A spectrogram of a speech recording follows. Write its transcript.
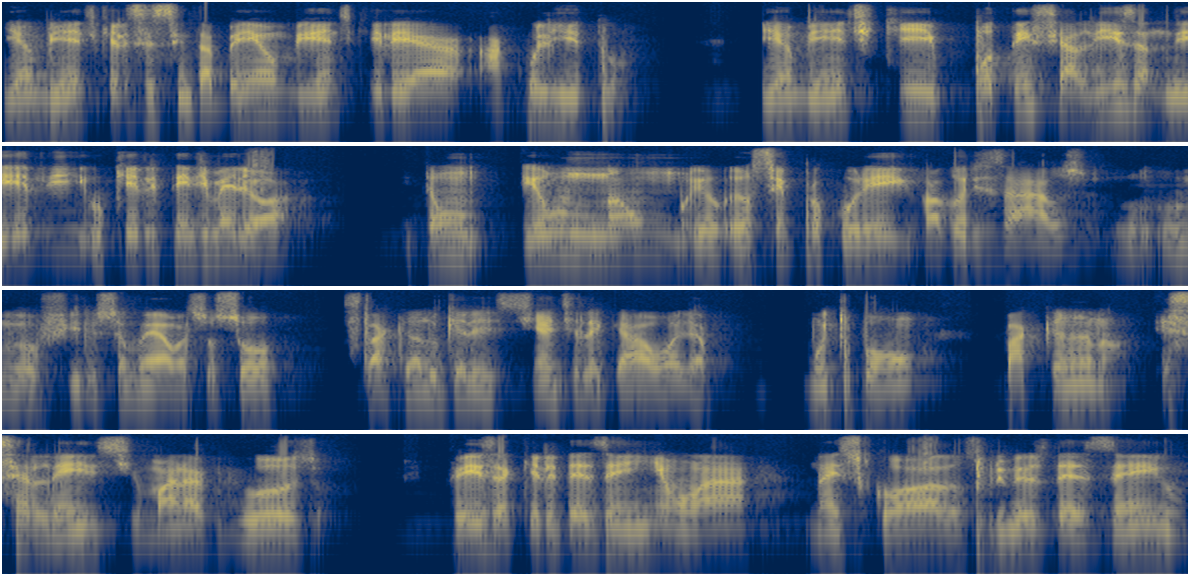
E ambiente que ele se sinta bem é ambiente que ele é acolhido, e ambiente que potencializa nele o que ele tem de melhor. Então, eu não, eu, eu sempre procurei valorizar os, o, o, meu filho Samuel Assossô, destacando o que ele tinha de legal. Olha, muito bom, bacana, excelente, maravilhoso. Fez aquele desenho lá na escola, os primeiros desenhos.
